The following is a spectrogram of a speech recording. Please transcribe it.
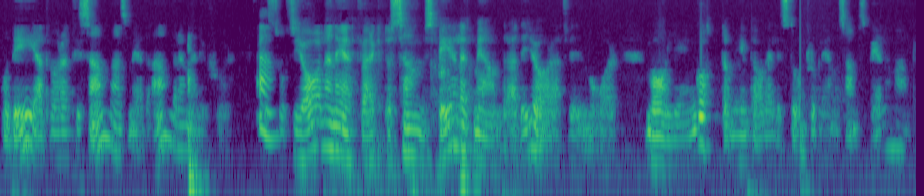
och det är att vara tillsammans med andra människor. Ja. Det sociala nätverket och samspelet med andra det gör att vi mår vanligen gott om vi inte har väldigt stora problem att samspela med andra.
